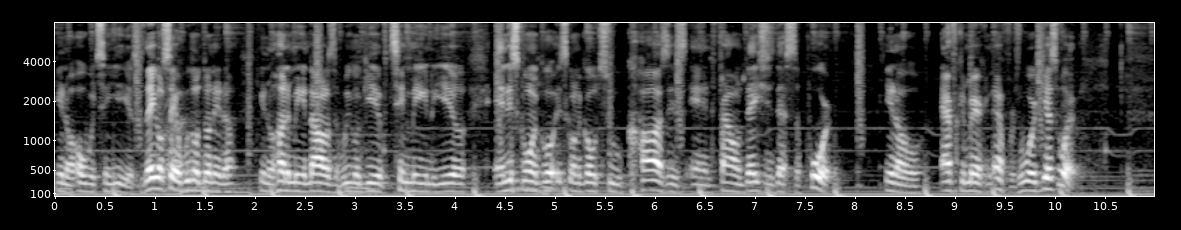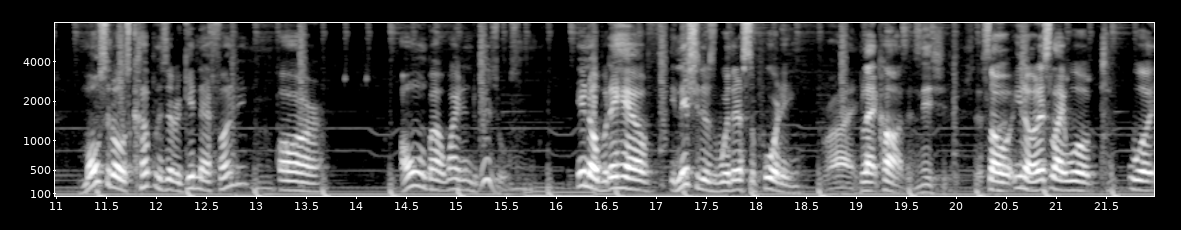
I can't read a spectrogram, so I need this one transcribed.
You know, over ten years. They're gonna say we're gonna donate, a, you know, hundred million dollars, and we're gonna give ten million a year, and it's gonna go. It's gonna go to causes and foundations that support, you know, African American efforts. Well, guess what? Most of those companies that are getting that funding are owned by white individuals. You know, but they have initiatives where they're supporting Right. black causes. Initiatives. That's So you know, that's like, well, well,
